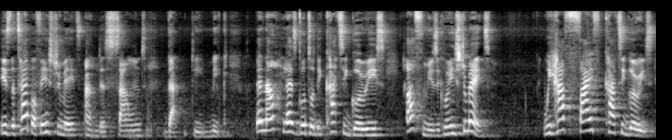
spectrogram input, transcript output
is the type of instruments and the sound that they make. Then now let's go to the categories of musical instruments. We have five categories.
